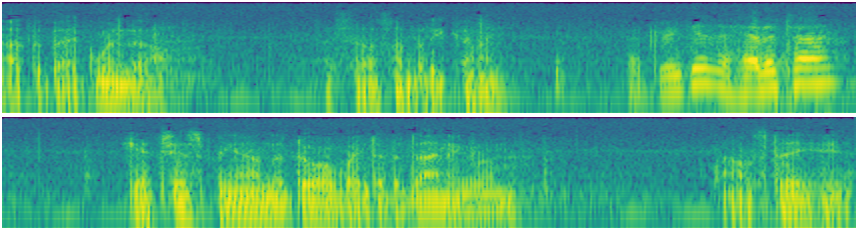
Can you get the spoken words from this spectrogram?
Out the back window. I saw somebody coming. Rodriguez ahead of time? Get just beyond the doorway to the dining room. I'll stay here.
